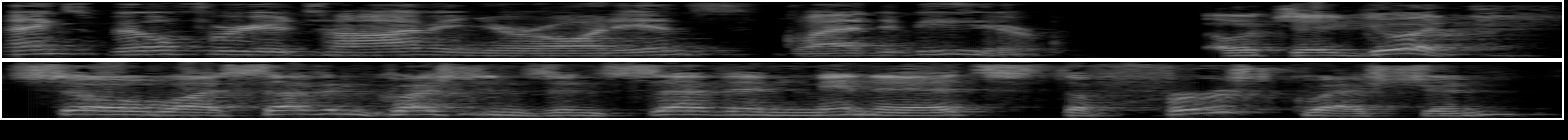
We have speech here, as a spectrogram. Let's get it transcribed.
Thanks, Bill, for your time and your audience. Glad to be here. Okay, good. So, uh, seven questions in seven minutes. The first question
